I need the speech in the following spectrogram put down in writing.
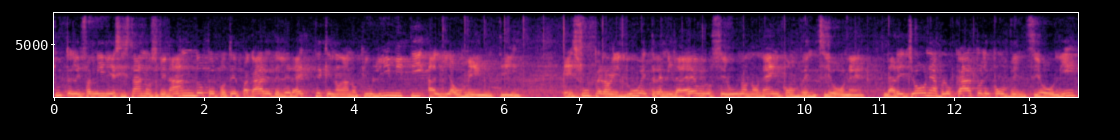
tutte le famiglie si stanno svenando per poter pagare delle rette che non hanno più limiti agli aumenti e superano i 2-3 mila euro se uno non è in convenzione. La Regione ha bloccato le convenzioni,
